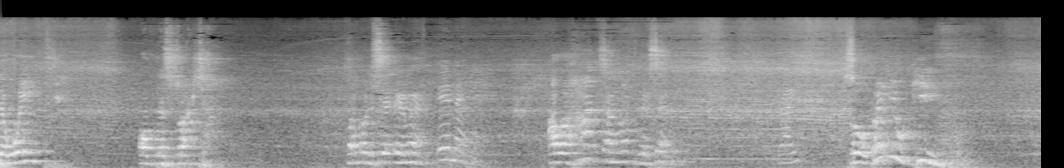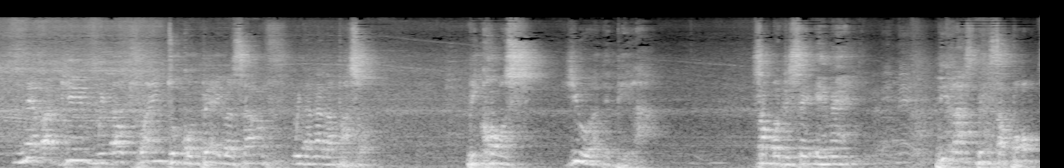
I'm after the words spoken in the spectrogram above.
the weight of the structure. Somebody say amen. Amen. Our hearts are not the same. Right? So when you give, never give without trying to compare yourself with another person. Because you are the pillar. Somebody say amen. Amen. Pillars they support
